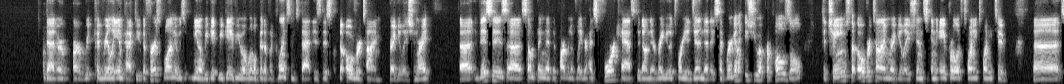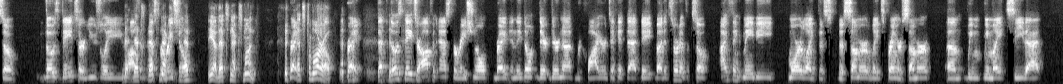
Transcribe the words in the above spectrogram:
that are, are re- could really impact you. The first one it was you know we get we gave you a little bit of a glimpse into that is this the overtime regulation right? Uh, this is uh, something that the Department of Labor has forecasted on their regulatory agenda. They said, we're going to issue a proposal to change the overtime regulations in April of 2022. Uh, so those dates are usually that, that's, that's aspirational. Next, that, yeah, that's next month. Right. that's tomorrow. right. That those dates are often aspirational, right? And they don't they're they're not required to hit that date, but it's sort of so I think maybe more like this the summer, late spring or summer, um, we we might see that.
